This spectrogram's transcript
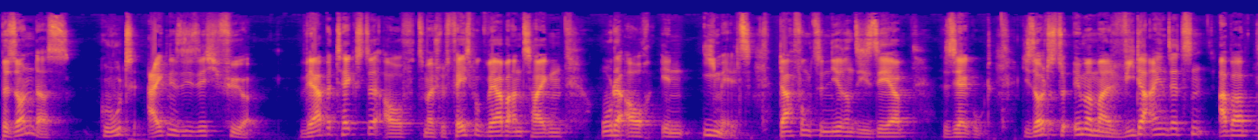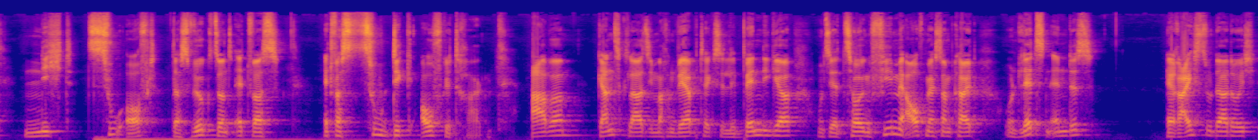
besonders gut eignen sie sich für Werbetexte auf zum Beispiel Facebook-Werbeanzeigen oder auch in E-Mails. Da funktionieren sie sehr, sehr gut. Die solltest du immer mal wieder einsetzen, aber nicht zu oft. Das wirkt sonst etwas, etwas zu dick aufgetragen. Aber ganz klar, sie machen Werbetexte lebendiger und sie erzeugen viel mehr Aufmerksamkeit und letzten Endes erreichst du dadurch,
